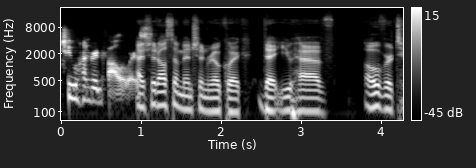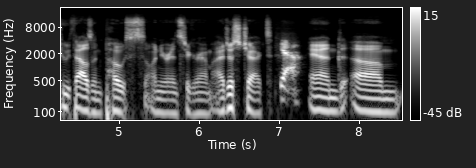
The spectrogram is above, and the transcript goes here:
200 followers I should also mention real quick that you have over 2,000 posts on your Instagram. I just checked. yeah And um,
